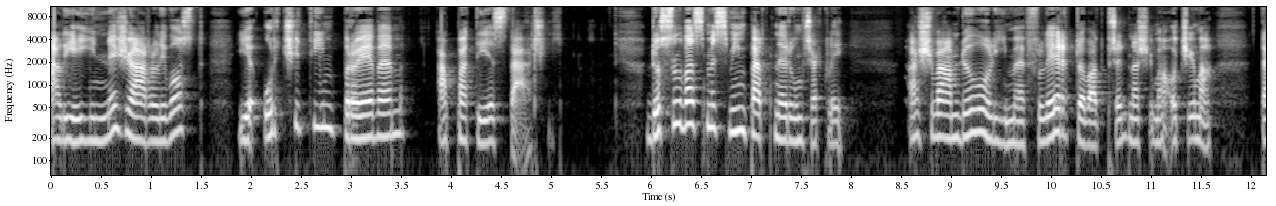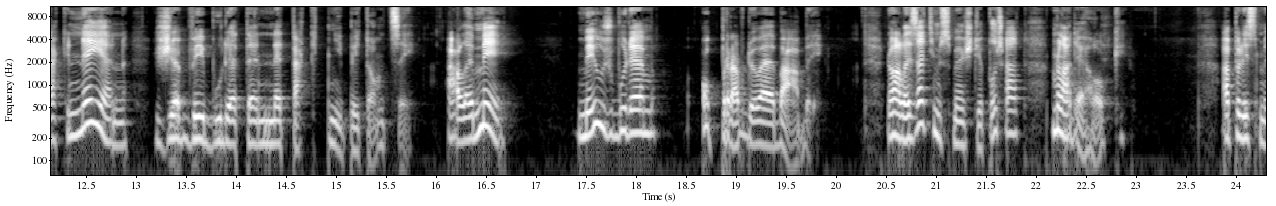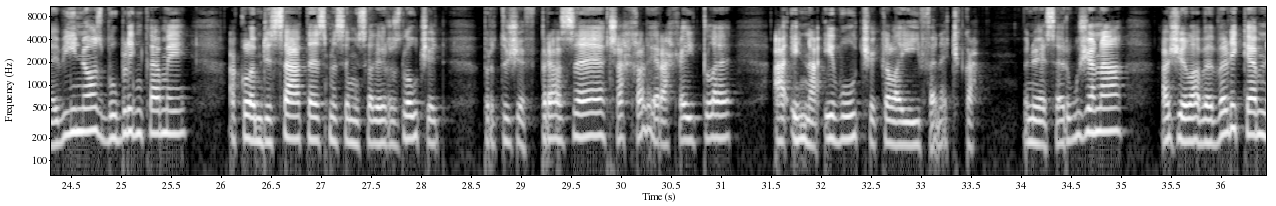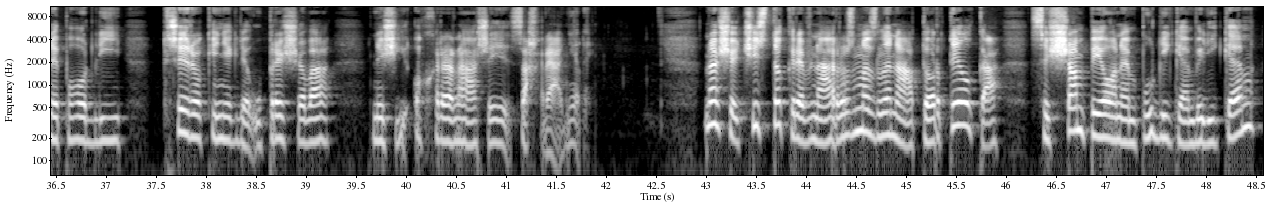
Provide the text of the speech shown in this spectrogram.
ale její nežárlivost je určitým projevem apatie stáří. Doslova jsme svým partnerům řekli, až vám dovolíme flirtovat před našima očima, tak nejen, že vy budete netaktní pitomci, ale my, my už budeme opravdové báby. No ale zatím jsme ještě pořád mladé holky. A pili jsme víno s bublinkami a kolem desáté jsme se museli rozloučit, protože v Praze řachali rachejtle a i na Ivu čekala její fenečka. Jmenuje se Růžena a žila ve velikém nepohodlí tři roky někde u Prešova, než ji ochranáři zachránili. Naše čistokrevná rozmazlená tortilka se šampionem Pudlíkem Vilíkem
